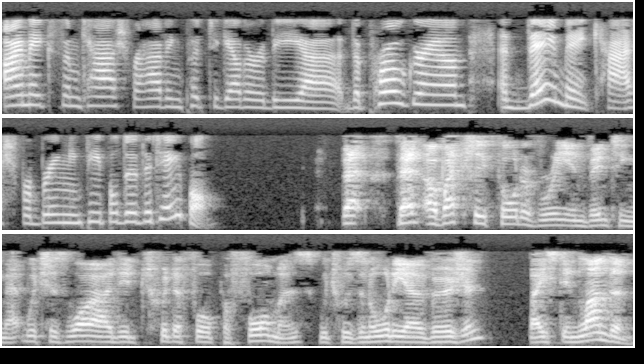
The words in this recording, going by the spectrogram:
I make some cash for having put together the uh, the program, and they make cash for bringing people to the table. That that I've actually thought of reinventing that, which is why I did Twitter for Performers, which was an audio version based in London,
